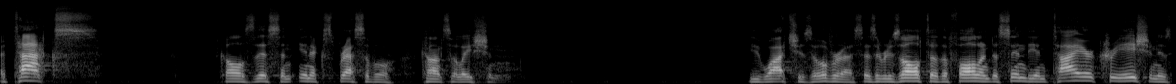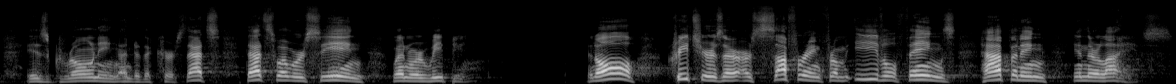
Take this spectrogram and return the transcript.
attacks calls this an inexpressible consolation. He watches over us. As a result of the fall into sin, the entire creation is, is groaning under the curse. That's, that's what we're seeing when we're weeping. And all creatures are, are suffering from evil things happening in their lives.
